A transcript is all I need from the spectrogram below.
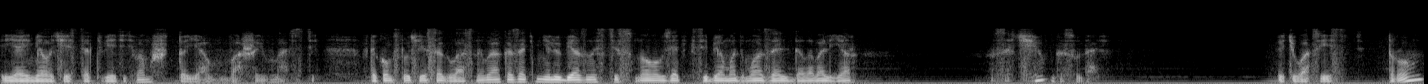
И я имела честь ответить вам, что я в вашей власти. В таком случае согласны вы оказать мне любезность и снова взять к себе мадемуазель де лавальер? Зачем, государь? Ведь у вас есть трон,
